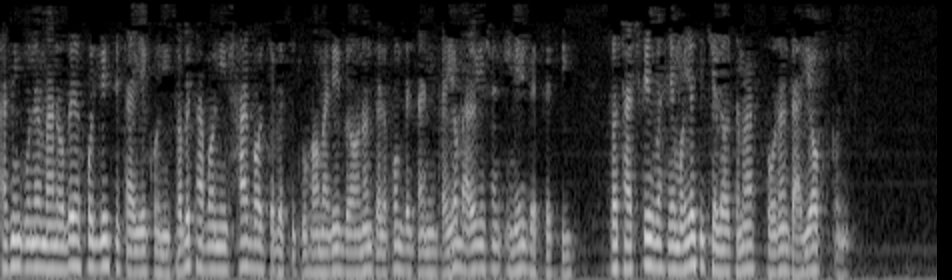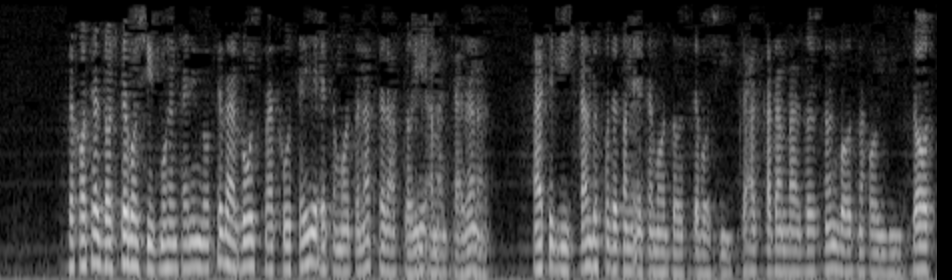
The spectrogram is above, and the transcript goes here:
از این گونه منابع خود لیست تهیه کنید تا بتوانید هر بار که به سطوح آمدید به آنان تلفن بزنید و یا برایشان ایمیل بفرستید تا تشویق و حمایتی که لازم است فورا دریافت کنید. به خاطر داشته باشید مهمترین نکته در رشد و توسعه اعتماد به نفس رفتاری عمل کردن است. هرچه بیشتر به خودتان اعتماد داشته باشید که از قدم برداشتن باز نخواهید ایستاد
